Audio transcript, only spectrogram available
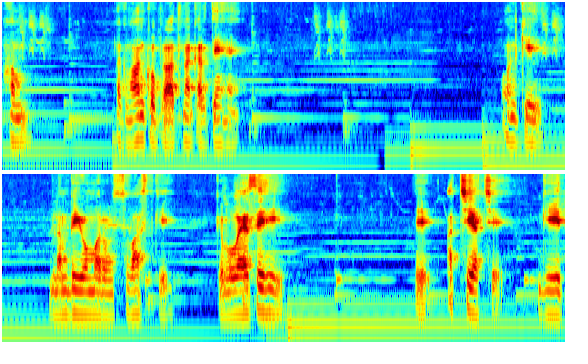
हम भगवान को प्रार्थना करते हैं। उनकी लंबी उम्र और स्वास्थ्य की, कि वो ऐसे ही एक अच्छे अच्छे गीत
